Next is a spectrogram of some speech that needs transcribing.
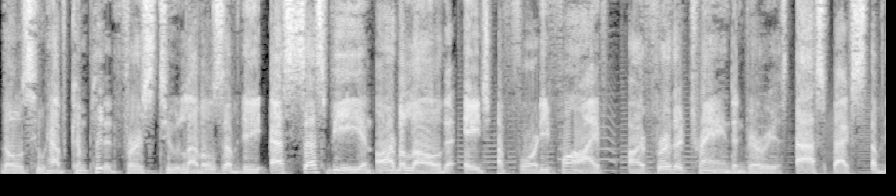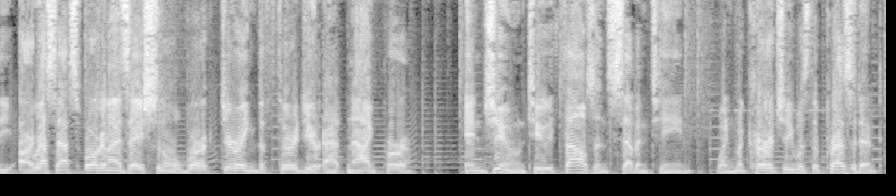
Those who have completed first two levels of the SSV and are below the age of 45, are further trained in various aspects of the RSS organizational work during the third year at Nagpur. In June 2017, when Mukherjee was the president,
